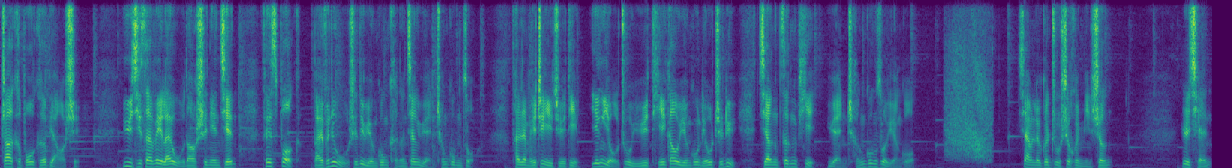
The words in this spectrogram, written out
扎克伯格表示，预计在未来五到十年间，Facebook 百分之五十的员工可能将远程工作。他认为这一决定应有助于提高员工留职率，将增聘远程工作员工。下面来关注社会民生。日前，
